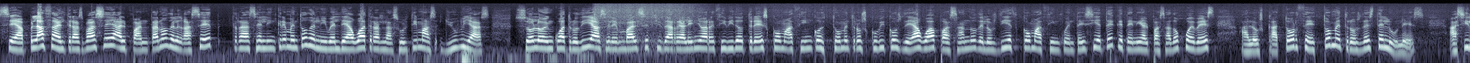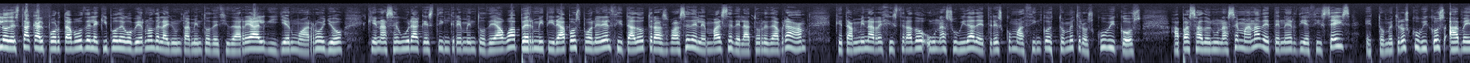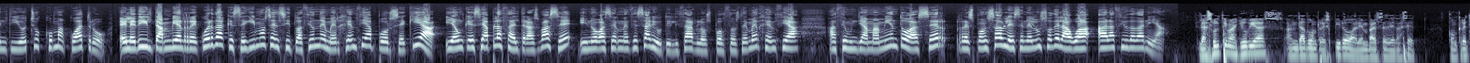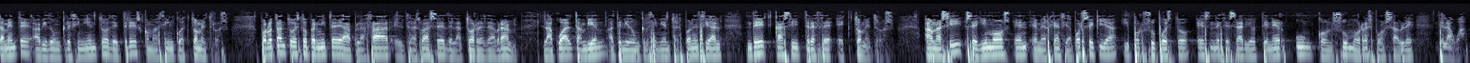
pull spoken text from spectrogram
Se aplaza el trasvase al pantano del Gasset tras el incremento del nivel de agua tras las últimas lluvias. Solo en cuatro días el embalse ciudad realeño ha recibido 3,5 hectómetros cúbicos de agua, pasando de los 10,57 que tenía el pasado jueves a los 14 hectómetros de este lunes. Así lo destaca el portavoz del equipo de gobierno del Ayuntamiento de Ciudad Real, Guillermo Arroyo, quien asegura que este incremento de agua permitirá posponer el citado trasvase del embalse de la Torre de Abraham, que también ha registrado una subida de 3,5 hectómetros cúbicos. Ha pasado en una semana de tener 16 hectómetros cúbicos a 28,4. El edil también recuerda que seguimos en situación de emergencia por sequía y aunque se aplaza el trasvase y no va a ser necesario utilizar los pozos de emergencia, hace un llamamiento a ser responsables en el uso del agua a la ciudadanía. Las últimas lluvias han dado un respiro al embalse de Gasset. Concretamente, ha habido un crecimiento de 3,5 hectómetros. Por lo tanto, esto permite aplazar el trasvase de la Torre de Abraham, la cual también ha tenido un crecimiento exponencial de casi 13 hectómetros. Aún así, seguimos en emergencia por sequía y, por supuesto, es necesario tener un consumo responsable del agua.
